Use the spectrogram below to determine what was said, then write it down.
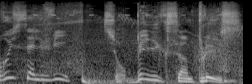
Bruxelles Vie. sur BX1 ⁇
